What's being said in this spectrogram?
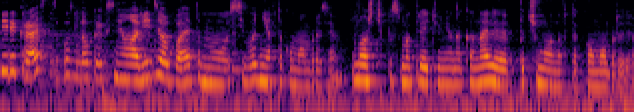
перекраситься после того, как сняла видео, поэтому сегодня я в таком образе. Можете посмотреть у нее на канале, почему она в таком образе.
